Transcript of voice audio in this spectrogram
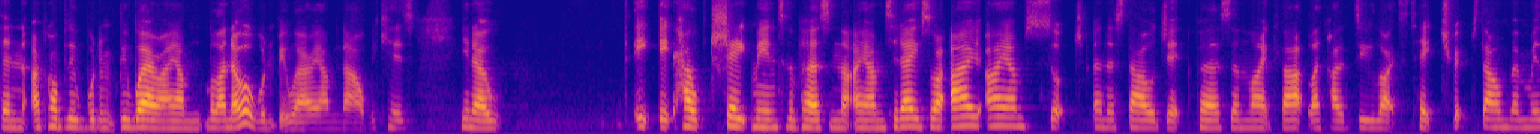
then I probably wouldn't be where I am. Well, I know I wouldn't be where I am now because you know it, it helped shape me into the person that I am today. So I, I am such a nostalgic person like that. Like I do like to take trips down memory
